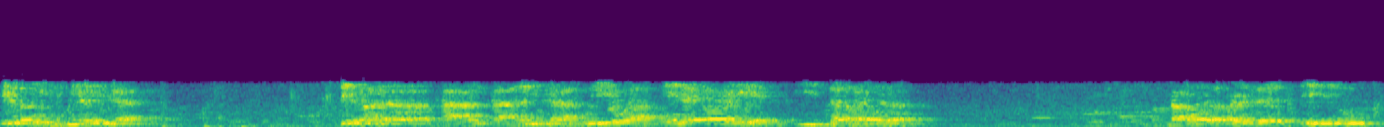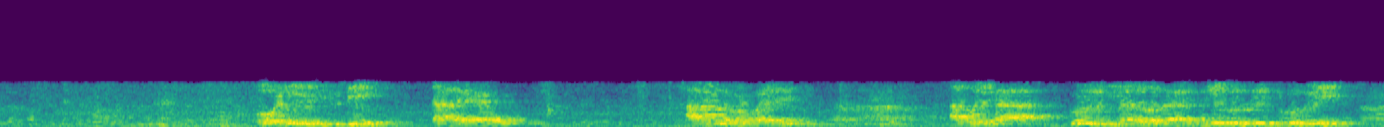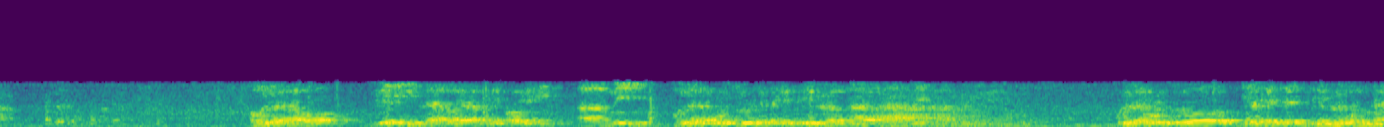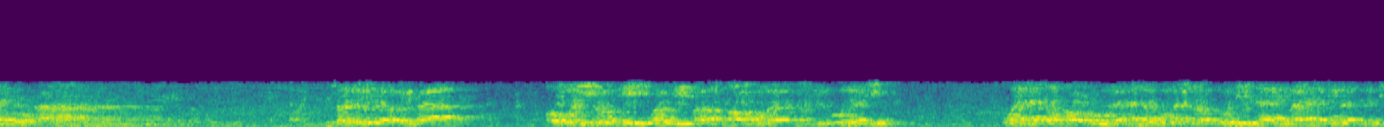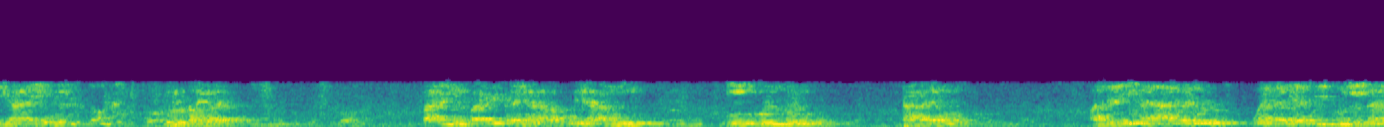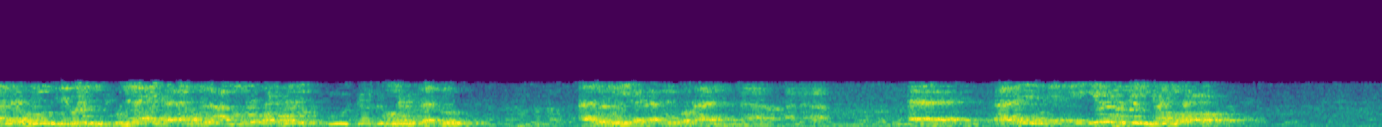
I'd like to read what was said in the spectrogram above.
Dia punya juga. Dia mana kaan-kaan juga kuyewa. Ini orang ye, Islam mana. Kalau tak berada di Orang ini sudah tak tahu. Apa yang berlaku? Apa yang tak guru di sana berada di luar negeri. قلنا له إليك ولا بقوله آمين قلنا له سورة كثير قلنا له سورة كثير بشكل ذلك قولي وفي وكيف أخاف ما تشركون به ولا تخافون أنكم أشركتم لله ما لم ينزل عليه سلطانا فأن يفرقين حق الأمن إن كنتم تعلمون الذين آمنوا ولم يلبسوا إيمانهم بظلم أولئك لهم الأمن وهم مهتدون أظن إذا كان القرآن آه، آه، يوم اليوم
